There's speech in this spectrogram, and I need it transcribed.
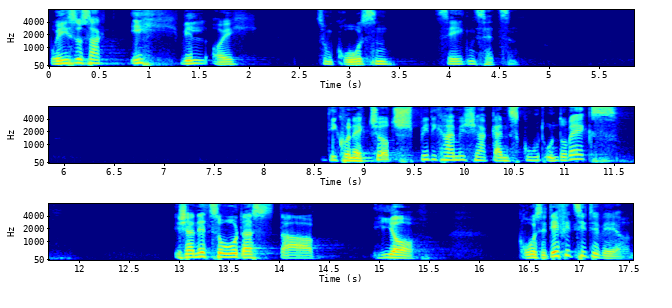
wo Jesus sagt, ich will euch zum großen Segen setzen. Die Connect Church Bietigheim ist ja ganz gut unterwegs. Ist ja nicht so, dass da hier große Defizite wären.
